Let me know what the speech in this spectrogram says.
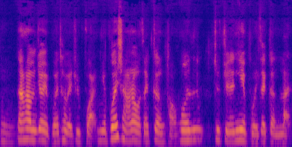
嗯那他们就也不会特别去管，也不会想让我再更好，或者是就觉得你也不会再更烂。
